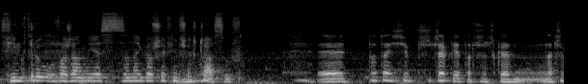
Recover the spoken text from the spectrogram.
film, który uważany jest za najgorszy film wszechczasów. E, Tutaj się przyczepię troszeczkę. Znaczy,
